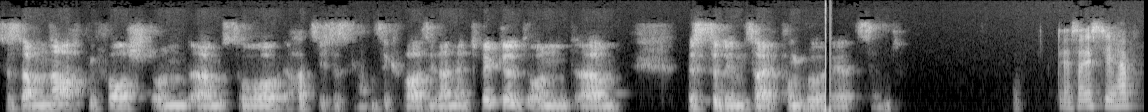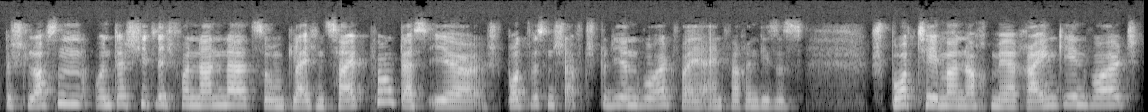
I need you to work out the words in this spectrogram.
zusammen nachgeforscht. Und ähm, so hat sich das Ganze quasi dann entwickelt und ähm, bis zu dem Zeitpunkt, wo wir jetzt sind. Das heißt, ihr habt beschlossen, unterschiedlich voneinander zum gleichen Zeitpunkt, dass ihr Sportwissenschaft studieren wollt, weil ihr einfach in dieses Sportthema noch mehr reingehen wollt.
